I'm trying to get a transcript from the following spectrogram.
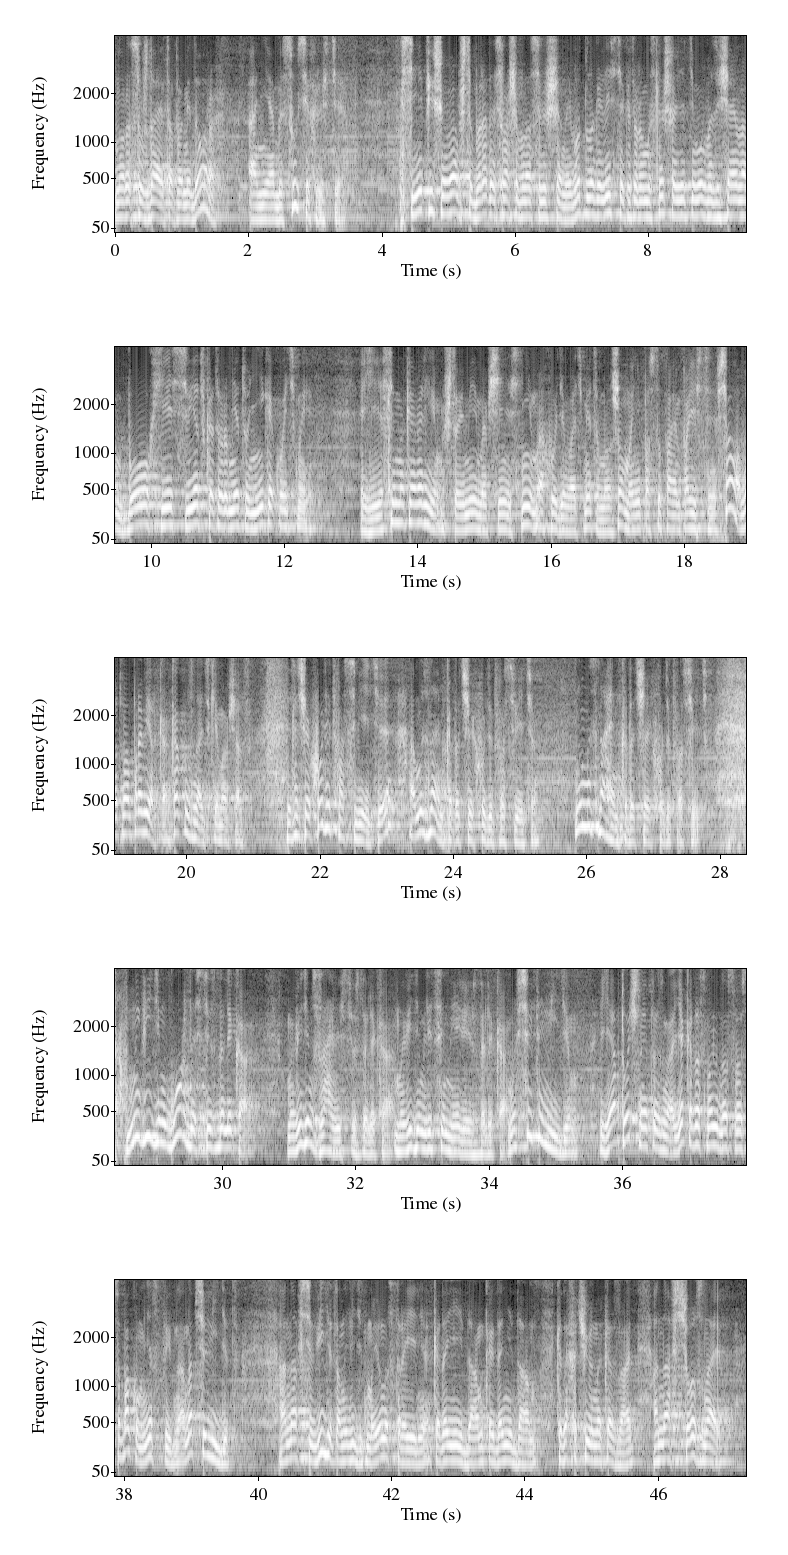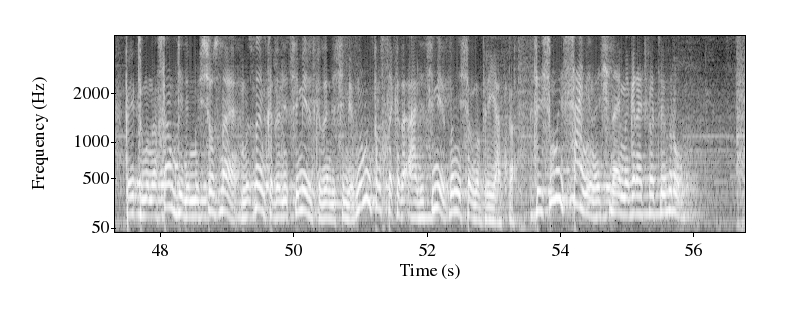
но рассуждает о помидорах, а не об Иисусе Христе, Сие пишем вам, чтобы радость ваша была совершенна. И вот благовестие, которое мы слышали от Него, возвещаем вам. Бог есть свет, в котором нету никакой тьмы. Если мы говорим, что имеем общение с Ним, а ходим во тьме, то мы лжем, мы не поступаем по истине. Все, вот вам проверка. Как узнать, с кем общаться? Если человек ходит во свете, а мы знаем, когда человек ходит во свете, ну, мы знаем, когда человек ходит во свете. Мы видим гордость издалека. Мы видим зависть издалека. Мы видим лицемерие издалека. Мы все это видим. Я точно это знаю. Я когда смотрю на свою собаку, мне стыдно. Она все видит. Она все видит, она видит мое настроение, когда я ей дам, когда не дам, когда хочу ее наказать. Она все знает. Поэтому на самом деле мы все знаем. Мы знаем, когда лицемерит, когда лицемерит. Ну, мы просто когда, а, лицемерит, но мне все равно приятно. То есть мы сами начинаем играть в эту игру.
